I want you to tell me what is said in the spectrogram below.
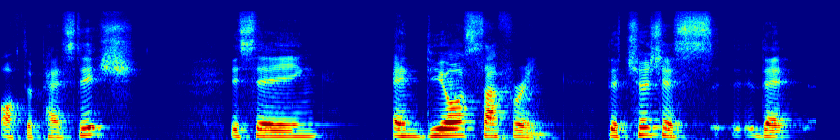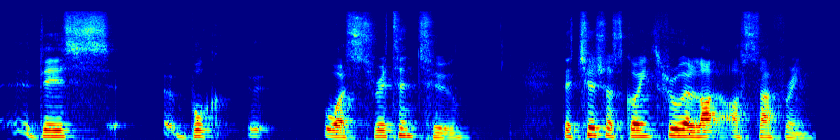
of the passage. is saying, endure suffering. The church has, that this book uh, was written to, the church was going through a lot of suffering.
